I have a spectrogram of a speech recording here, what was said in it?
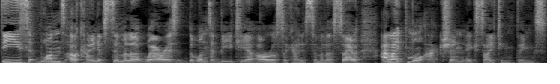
These ones are kind of similar, whereas the ones in B tier are also kind of similar. So I like more action, exciting things.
